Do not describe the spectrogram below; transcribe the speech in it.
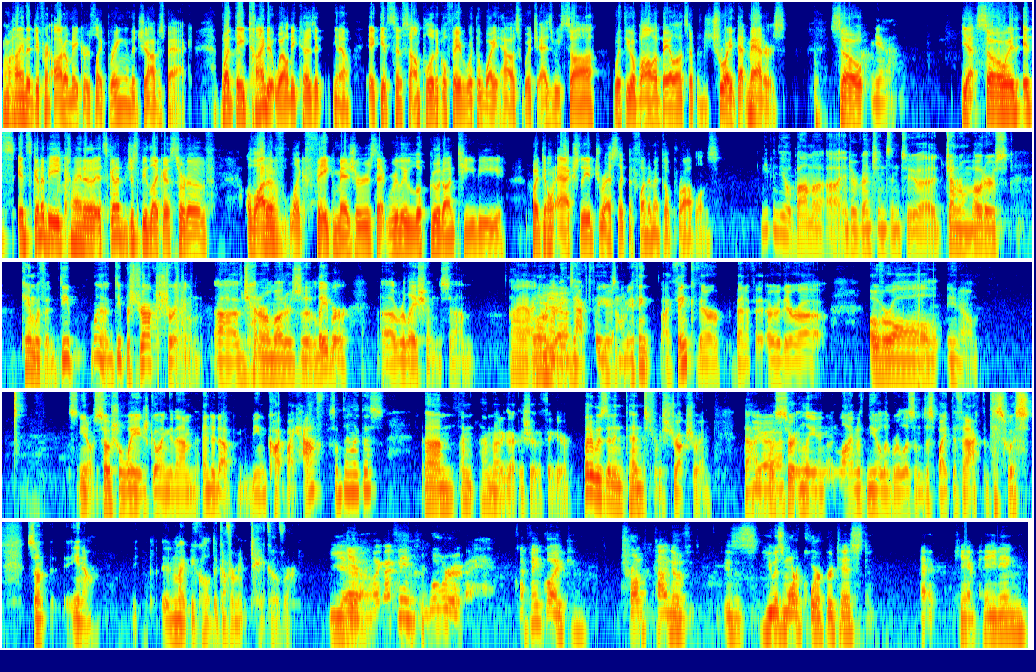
behind the different automakers like bringing the jobs back. But they timed it well because it you know it gets them some political favor with the white house which as we saw with the obama bailouts of detroit that matters. So Yeah. yeah so it, it's it's going to be kind of it's going to just be like a sort of a lot of like fake measures that really look good on tv but don't actually address like the fundamental problems. Even the Obama uh, interventions into uh, General Motors came with a deep, well, deep restructuring uh, of General Motors' uh, labor uh, relations. Um, I, I Oh, don't have the exact figures on me. I think I think their benefit or their uh, overall, you know, you know, social wage going to them ended up being cut by half, something like this. Um, I'm I'm not exactly sure the figure, but it was an intense restructuring that Yeah. was certainly in line with neoliberalism, despite the fact that this was some, you know, it might be called the government takeover. Yeah, Yeah. like I think what we're, I think like Trump kind of is he was more corporatist at campaigning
